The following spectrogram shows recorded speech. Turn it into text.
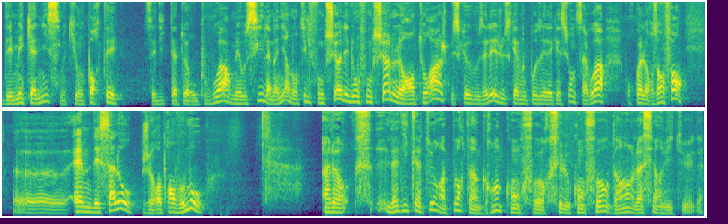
des mécanismes qui ont porté ces dictateurs au pouvoir, mais aussi la manière dont ils fonctionnent et dont fonctionne leur entourage, puisque vous allez jusqu'à vous poser la question de savoir pourquoi leurs enfants euh, aiment des salauds. Je reprends vos mots. Alors, la dictature apporte un grand confort, c'est le confort dans la servitude.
